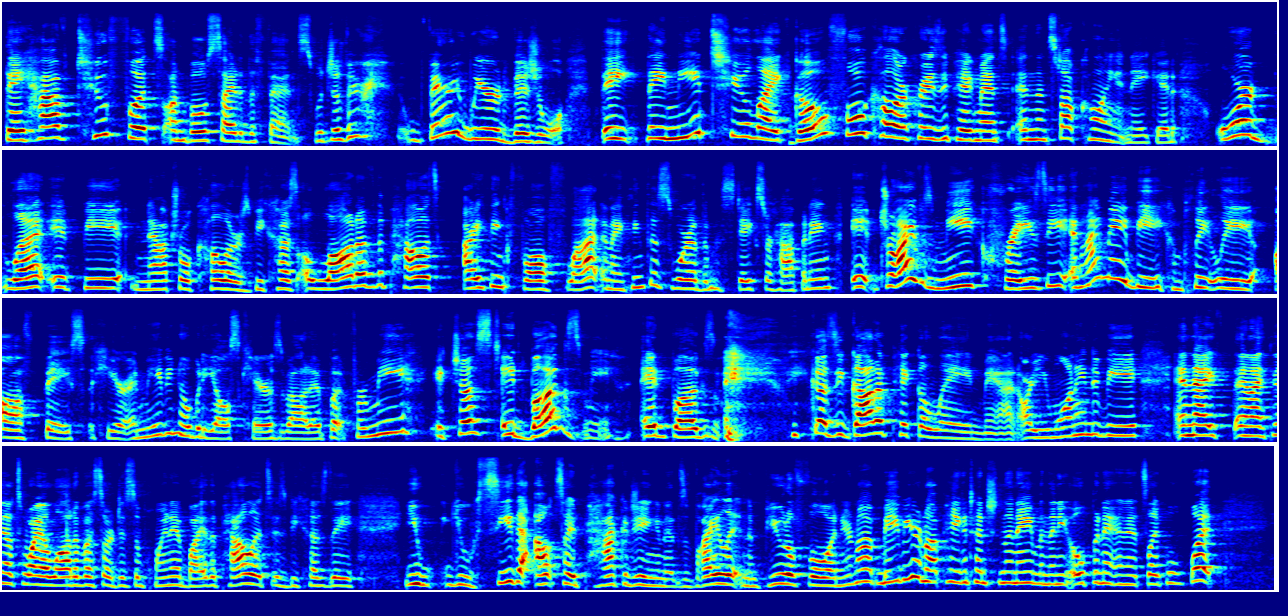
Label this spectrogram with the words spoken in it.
they have two foots on both sides of the fence, which is very, very weird visual. They they need to like go full color crazy pigments and then stop calling it naked or let it be natural colors because a lot of the palettes I think fall flat and I think this is where the mistakes are happening. It drives me crazy and I may be completely off base here and maybe nobody else cares about it, but for me, it just, it bugs me. It bugs me because you gotta pick a lane, man. Are you wanting to be, and I, and I think that's why a lot of us are disappointed by the palettes is because they, you, you see the outside packaging and it's violet and beautiful and you're not, maybe you're not paying attention to the name and then you open it and it's like, well, what,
